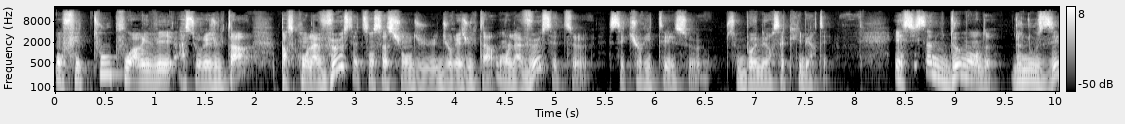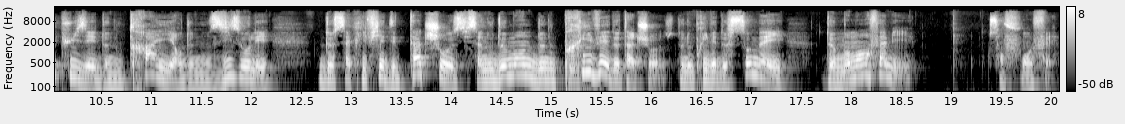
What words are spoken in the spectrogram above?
On fait tout pour arriver à ce résultat parce qu'on la veut, cette sensation du, résultat. On la veut, cette euh, sécurité, ce, ce bonheur, cette liberté. Et si ça nous demande de nous épuiser, de nous trahir, de nous isoler, de sacrifier des tas de choses, si ça nous demande de nous priver de tas de choses, de nous priver de sommeil, de moments en famille, on s'en fout, on le fait.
